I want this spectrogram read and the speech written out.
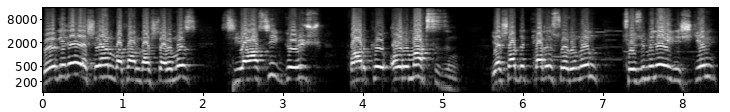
Bölgede yaşayan vatandaşlarımız siyasi görüş farkı olmaksızın yaşadıkları sorunun çözümüne ilişkin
